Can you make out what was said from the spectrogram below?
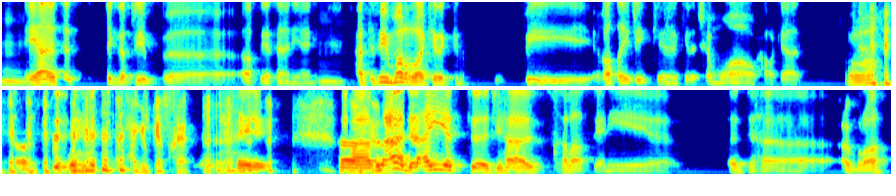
اي هذا تقدر تجيب آه، أغطية ثانية يعني مم. حتى في مرة كذا كنت في غطا يجيك كذا شمواء وحركات. حق الكشخة إيه. فبالعادة أي جهاز خلاص يعني انتهى عمره.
